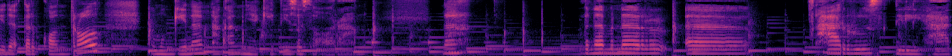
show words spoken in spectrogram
tidak terkontrol kemungkinan akan menyakiti seseorang. Nah benar-benar uh, harus dilihat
